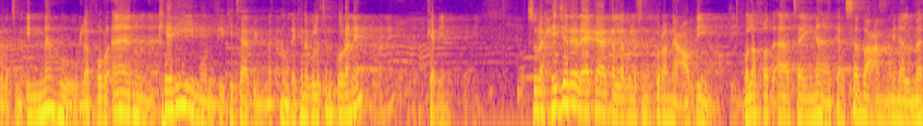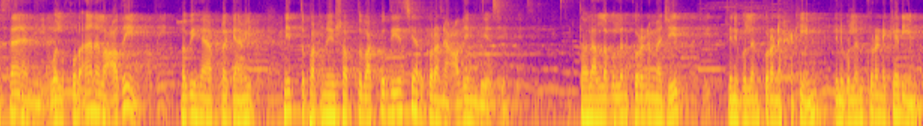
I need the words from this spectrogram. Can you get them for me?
বলেছেন এখানে এক আপনাকে আমি নিত্য পাঠনীয় সপ্ত বাক্য দিয়েছি আর কোরআনে আদিম দিয়েছি। তাহলে আল্লাহ বললেন, কোরআনে মাজিদ। তিনি বললেন, কোরআনে হাকিম। তিনি বললেন, কোরআনে করিম,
